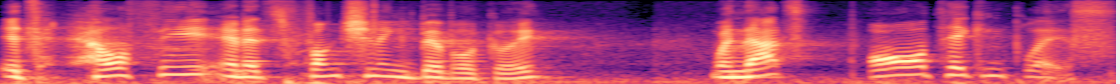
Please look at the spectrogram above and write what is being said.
it's healthy and it's functioning biblically, when that's all taking place,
